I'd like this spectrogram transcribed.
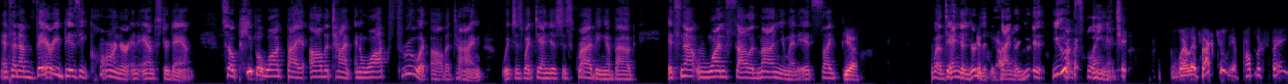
And it's on a very busy corner in Amsterdam. So people walk by it all the time and walk through it all the time, which is what Daniel's describing about. It's not one solid monument. It's like yeah. Well, Daniel, you're the designer. You you explain it. Well, it's actually a public space.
